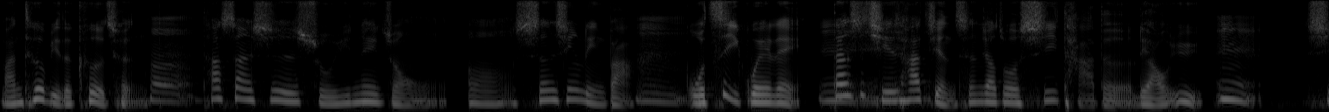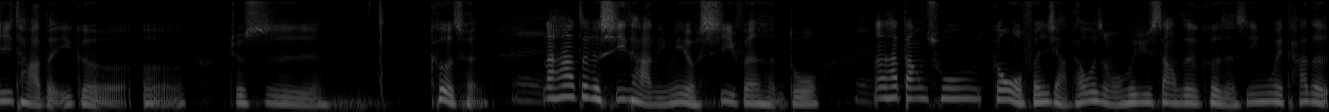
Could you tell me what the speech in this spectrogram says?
蛮特别的课程，嗯。它算是属于那种嗯身心灵吧，嗯。我自己归类，但是嗯其实它简称叫做西塔的疗愈，嗯。西塔的一个呃就是课程。嗯。那他这个西塔里面有细分很多。那他当初跟我分享，他为什么会去上这个课程，是因为他的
